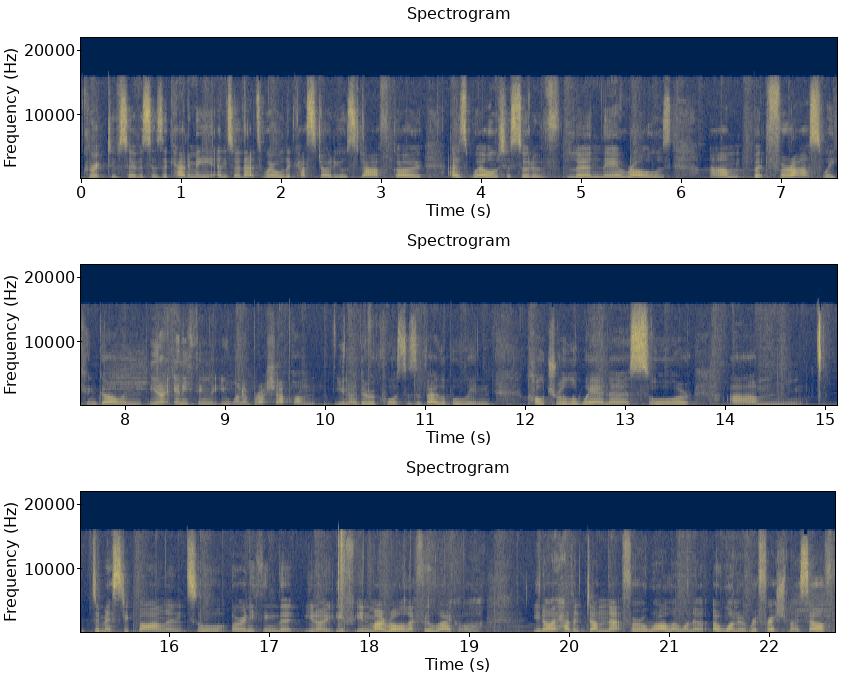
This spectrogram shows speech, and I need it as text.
Corrective Services Academy and so that's where all the custodial staff go as well to sort of learn their roles. Um, but for us, we can go and, you know, anything that you want to brush up on. You know, there are courses available in cultural awareness or um, domestic violence or, or anything that, you know, if in my role I feel like, oh, you know, I haven't done that for a while, I want to I want to refresh myself.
